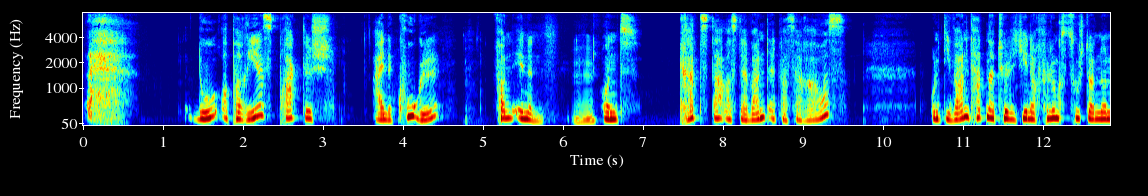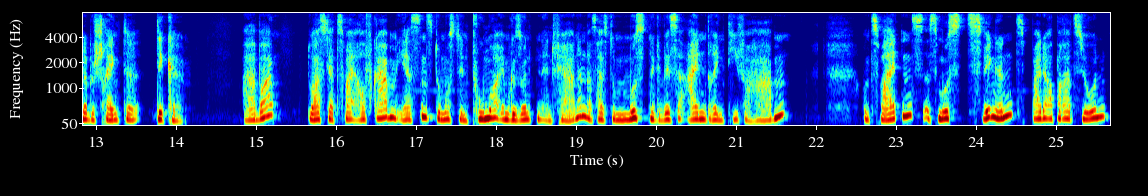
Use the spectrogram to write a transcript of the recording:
äh, du operierst praktisch eine Kugel von innen Mhm. und kratzt da aus der Wand etwas heraus. Und die Wand hat natürlich je nach Füllungszustand nur eine beschränkte Dicke. Aber du hast ja zwei Aufgaben. Erstens, du musst den Tumor im Gesunden entfernen. Das heißt, du musst eine gewisse Eindringtiefe haben. Und zweitens, es muss zwingend bei der Operation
